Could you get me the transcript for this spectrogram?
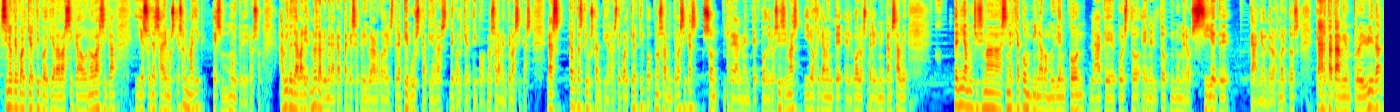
sino que cualquier tipo de tierra básica o no básica, y eso ya sabemos, eso en Magic es muy peligroso. Ha habido ya varias, no es la primera carta que se prohíbe a lo largo de la historia que busca tierras de cualquier tipo, no solamente básicas. Las cartas que buscan tierras de cualquier tipo, no solamente básicas, son realmente poderosísimas y lógicamente el Golos Peregrino Incansable tenía muchísima sinergia, combinaba muy bien con la que he puesto en el top número 7 Cañón de los Muertos, carta también prohibida,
